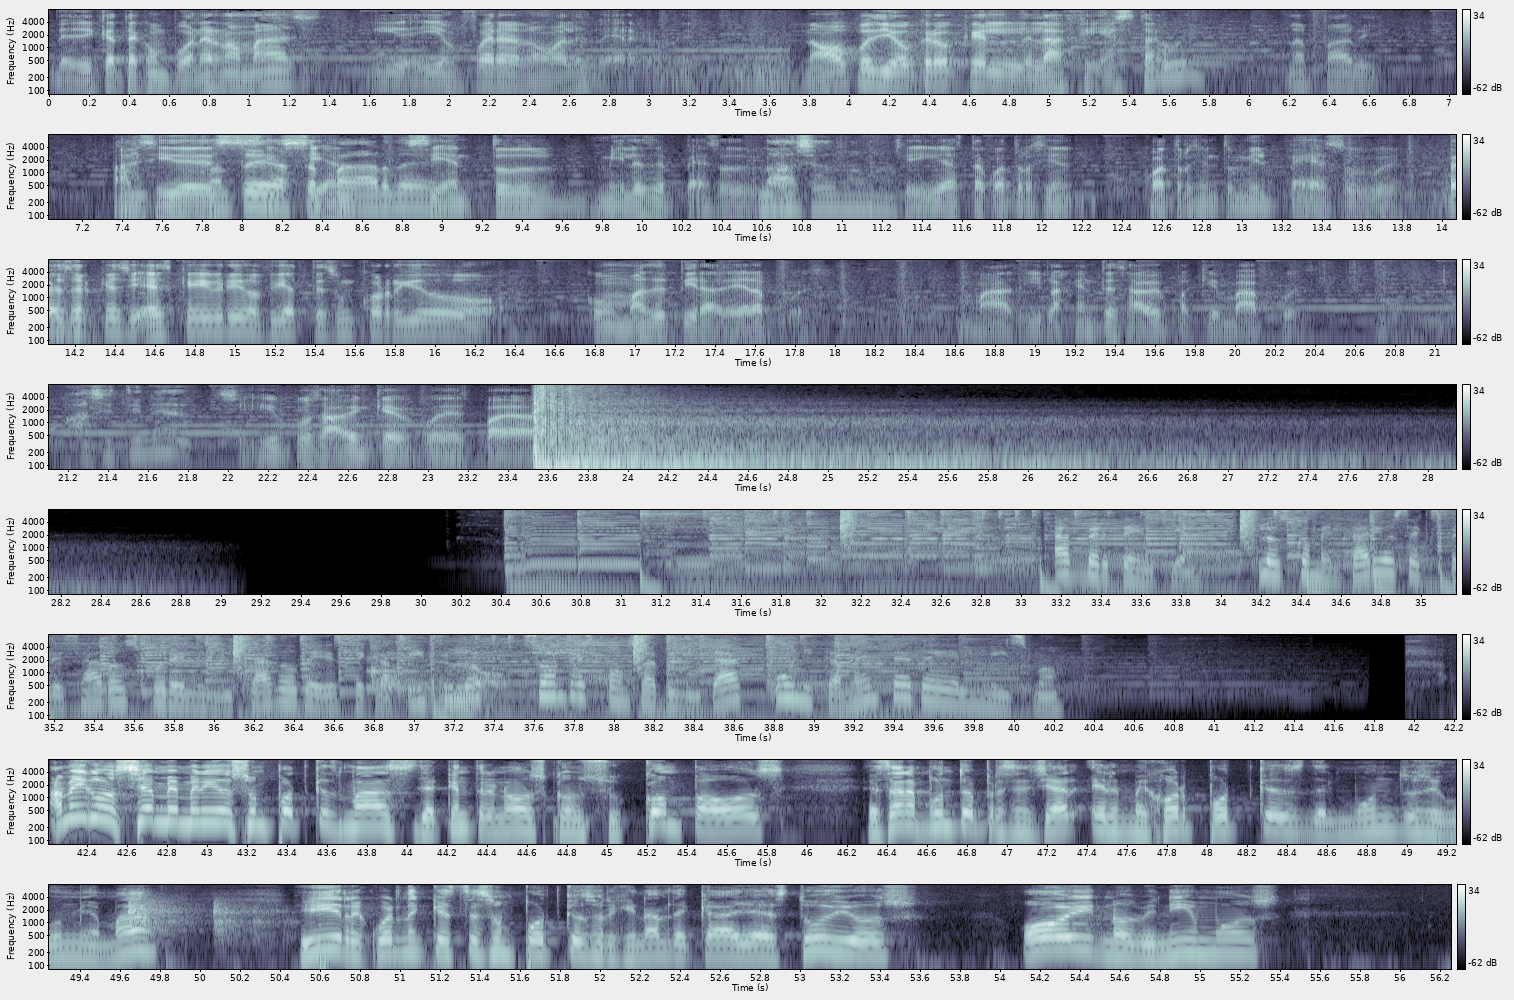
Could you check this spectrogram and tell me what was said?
Dedícate a componer nomás y de ahí en fuera no vales verga, dijo. No, pues yo creo que la fiesta, güey. La party. Así de ¿Cuánto llegaste a pagar de- cientos miles de pesos. No, seas mamón. Sí, hasta 400 mil pesos, güey. Puede ser que sí. Es que híbrido, fíjate, es un corrido como más de tiradera, pues. Más, y la gente sabe para quién va, pues. Ah, sí tiene... Sí, pues saben que pues para... Advertencia. Los comentarios expresados por el invitado de este capítulo son responsabilidad únicamente de él mismo. Amigos, sean bienvenidos a un podcast más, ya que entrenados con su compa Oz. Están a punto de presenciar el mejor podcast del mundo, según mi mamá. Y recuerden que este es un podcast original de Calla Estudios. Hoy nos vinimos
